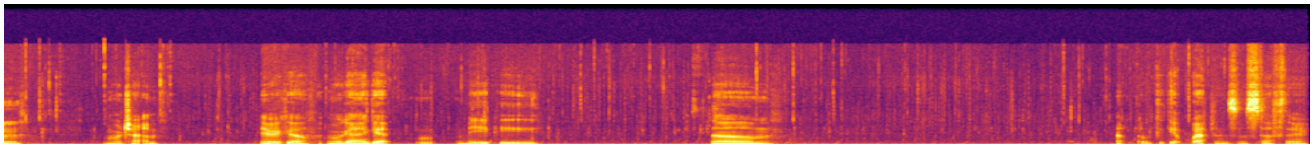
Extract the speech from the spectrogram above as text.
Hmm. One more time. There we go. we're gonna get maybe some. Oh, we could get weapons and stuff there.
